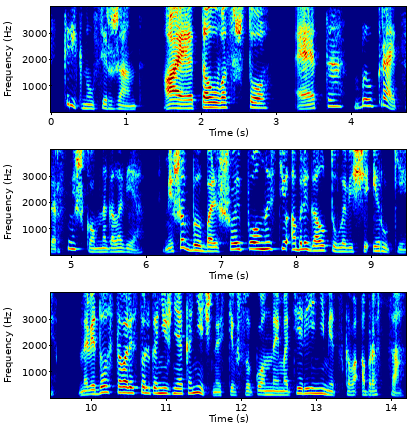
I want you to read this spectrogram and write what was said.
— крикнул сержант. «А это у вас что?» Это был Крайцер с мешком на голове. Мешок был большой, полностью облегал туловище и руки. На виду оставались только нижние конечности в суконной материи немецкого образца.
